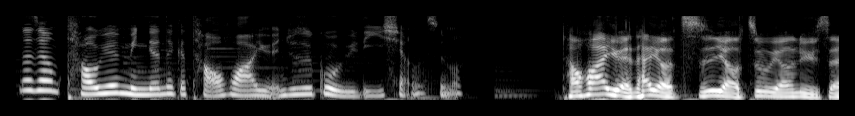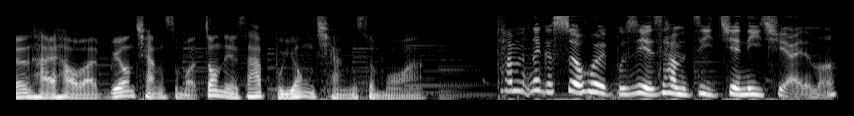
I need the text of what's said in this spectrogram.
那这样陶渊明的那个桃花源就是过于理想，是吗？桃花源他有吃有住有女生还好啊，不用抢什么。重点是他不用抢什么啊？他们那个社会不是也是他们自己建立起来的吗？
